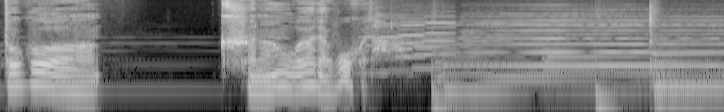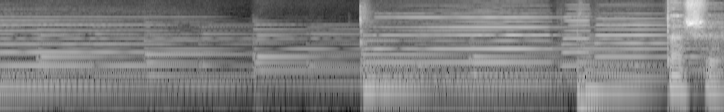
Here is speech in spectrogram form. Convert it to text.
不过，可能我有点误会他了。但是，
